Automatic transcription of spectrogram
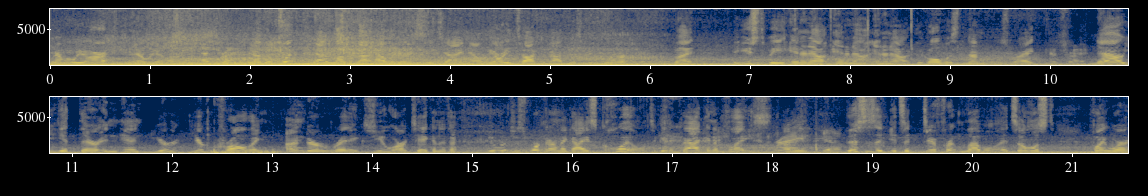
Wherever we are, there we are. that's You right. know, the one thing I love about how we're doing CTI now, we already talked about this before, but it used to be in and out, in and out, in and out. The goal was numbers, right? Right. Now you get there and, and you're you're crawling under rigs. You are taking the time. You were just working on a guy's coil to get it back into place. I mean, Yeah. this is a it's a different level. It's almost a point where,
